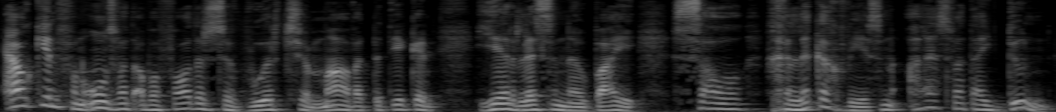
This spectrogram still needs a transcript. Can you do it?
Elkeen van ons wat Abba Vader se woord Shema wat beteken Heer listen nou by, sal gelukkig wees in alles wat hy doen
